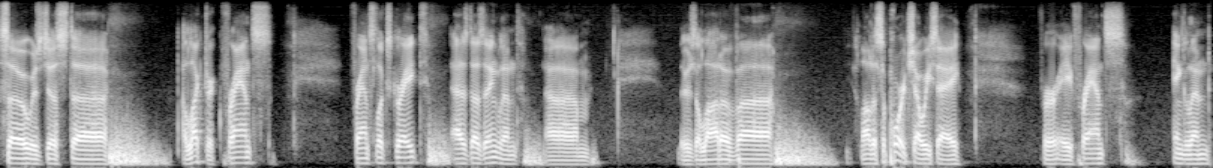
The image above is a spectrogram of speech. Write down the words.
So it was just uh, electric. France France looks great, as does England. Um, there's a lot of uh, a lot of support, shall we say, for a France England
